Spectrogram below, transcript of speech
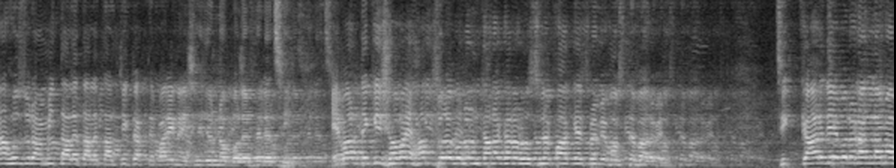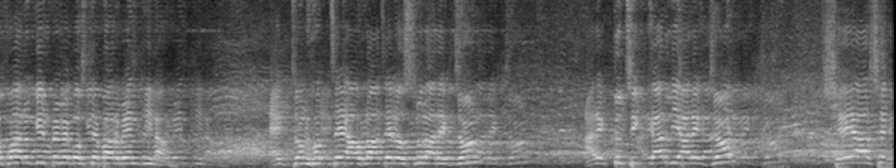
না, হুজুর, আমি তালে তালে তাল ঠিক রাখতে পারি নাই সেই জন্য বলে ফেলেছি। এবার দেখি সবাই হাত তুলে বলুন, কারা কারা রসুলের পাকের প্রেমে বসতে পারবেন? চিৎকার দিয়ে বলুন, আল্লামা ফারুকির প্রেমে বসতে পারবেন কিনা একজন হচ্ছে আওলাদের রসুল, আরেকজন? আরেকটু চিৎকার দিয়ে আরেকজন? সে আশেখ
